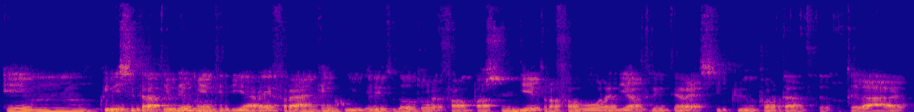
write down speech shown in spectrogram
Ehm, quindi si tratta idealmente di aree franche in cui il diritto d'autore fa un passo indietro a favore di altri interessi più importanti da tutelare.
